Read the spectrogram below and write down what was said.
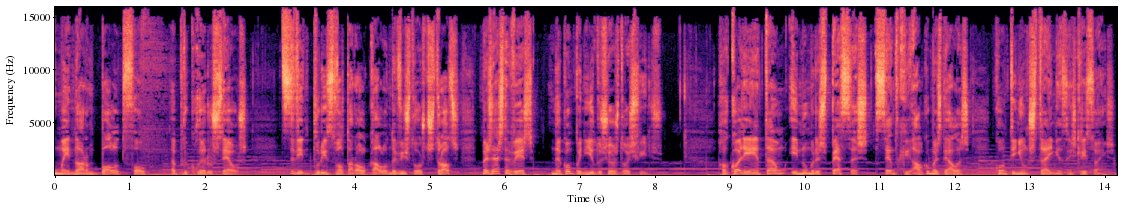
uma enorme bola de fogo a percorrer os céus, decidindo por isso voltar ao local onde avistou os destroços, mas desta vez na companhia dos seus dois filhos. Recolhem então inúmeras peças, sendo que algumas delas continham estranhas inscrições.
